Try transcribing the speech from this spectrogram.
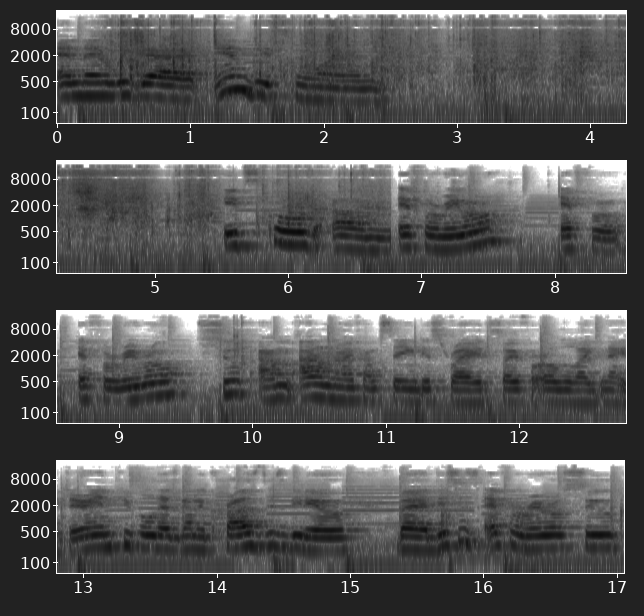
And then we got in this one, it's called um, Efo, Eforiro soup. I'm, I don't know if I'm saying this right. Sorry for all the like Nigerian people that's gonna cross this video. But this is Efo Riro soup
